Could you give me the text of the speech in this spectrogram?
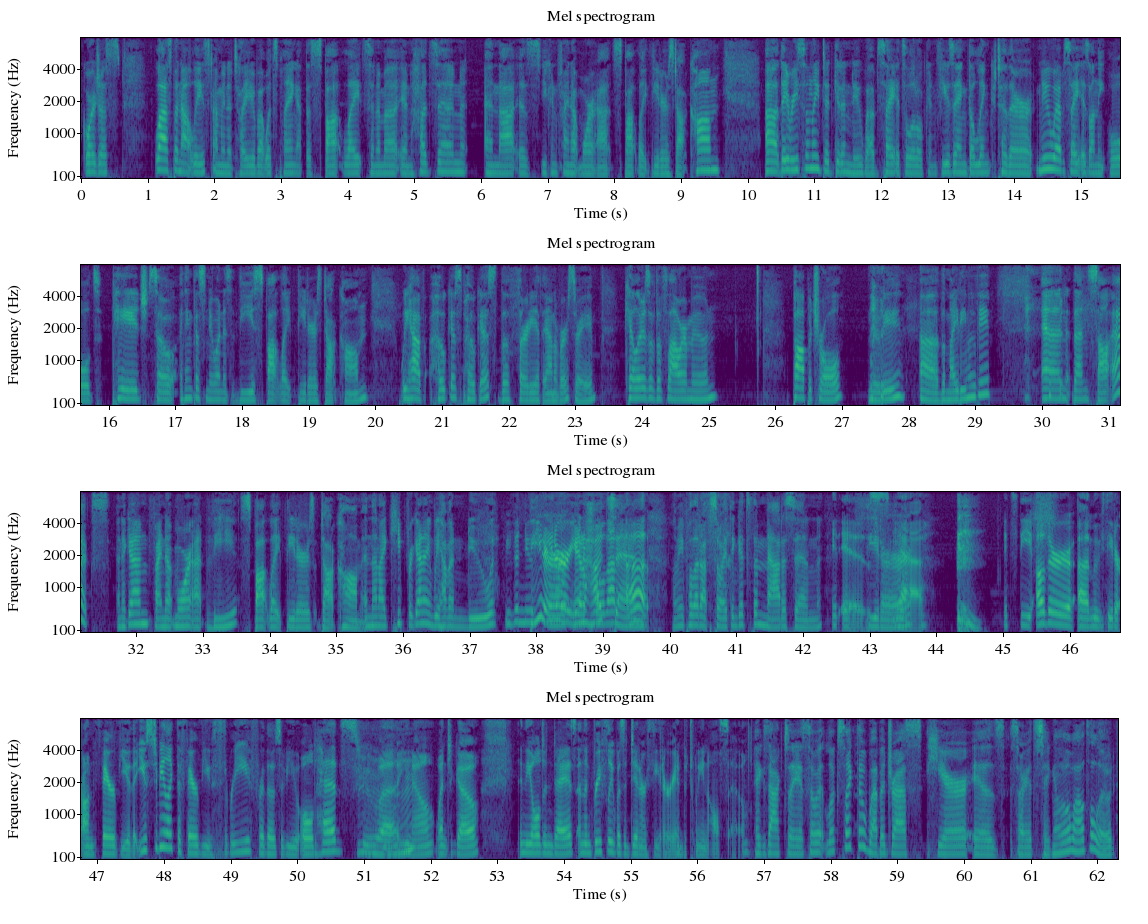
Gorgeous. Last but not least, I'm going to tell you about what's playing at the Spotlight Cinema in Hudson. And that is, you can find out more at spotlighttheaters.com. Uh, they recently did get a new website. It's a little confusing. The link to their new website is on the old page. So I think this new one is thespotlighttheaters.com. We have Hocus Pocus, the 30th anniversary, Killers of the Flower Moon, Paw Patrol movie, uh, the Mighty movie, and then Saw X. And again, find out more at thespotlighttheaters.com. And then I keep forgetting we have a new We have a new theater, theater. In gotta pull that Hudson. up. Let me pull that up. So I think it's the Madison. It is. Theater. Yeah. it's the other uh, movie theater on Fairview that used to be like the Fairview 3 for those of you old heads who, uh, you Mhm. know, went to go in the olden days. And then briefly was a dinner theater in between also. Exactly. So it looks like the web address here is sorry, it's taking a little while to load.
